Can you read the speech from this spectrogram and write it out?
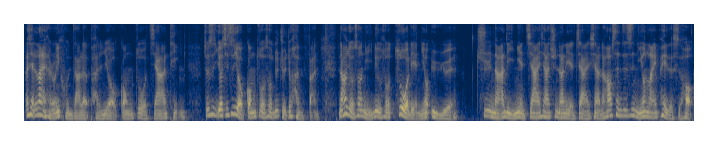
而且赖很容易混杂了朋友、工作、家庭。就是，尤其是有工作的时候，我就觉得就很烦。然后有时候你，例如说做脸，你要预约。去哪里你也加一下，去哪里也加一下，然后甚至是你用 Line Pay 的时候，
